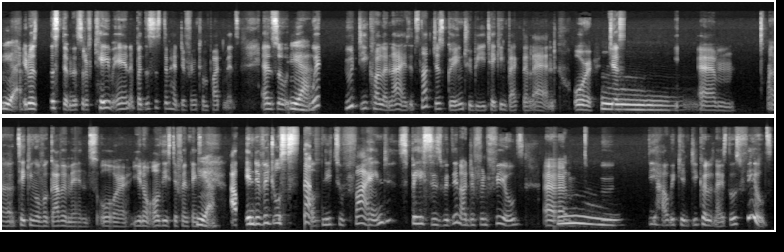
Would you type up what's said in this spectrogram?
yeah, it was a system that sort of came in, but the system had different compartments, and so yeah. when you decolonize, it's not just going to be taking back the land or just mm. um uh, taking over governments or you know all these different things yeah our individual selves need to find spaces within our different fields um, mm. to see how we can decolonize those fields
